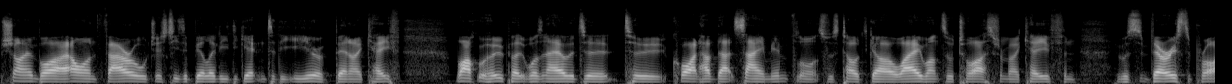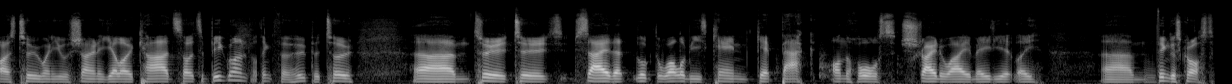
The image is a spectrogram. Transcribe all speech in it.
shown by Owen Farrell, just his ability to get into the ear of Ben O'Keefe Michael Hooper wasn't able to, to quite have that same influence, was told to go away once or twice from O'Keefe, and he was very surprised too when he was shown a yellow card. So it's a big one, I think, for Hooper too. Um, to to say that look, the Wallabies can get back on the horse straight away immediately. Um, mm. Fingers crossed.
